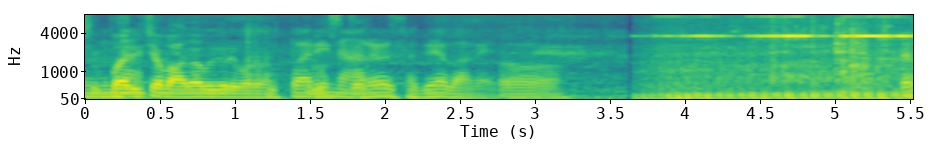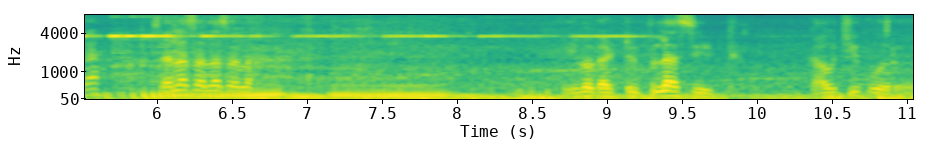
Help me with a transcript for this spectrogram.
सुपारीच्या बागा वगैरे बघा. आहेत. नारळ सगळ्या बाग. चला. चला चला चला. ही बघा ट्रिपला सीट कावची पोरं.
